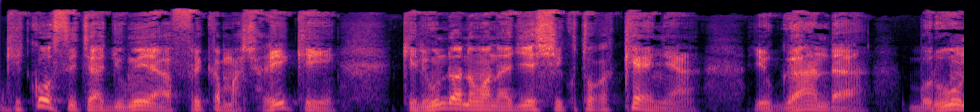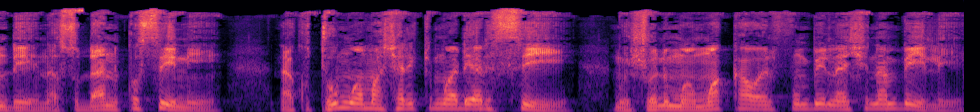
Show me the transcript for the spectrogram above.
Kikosi cha Jumuiya ya Afrika Mashariki kiliundwa na wanajeshi kutoka Kenya, Uganda, Burundi na Sudan Kusini na kutumwa mashariki mwa DRC mwishoni mwa mwaka wa 2022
